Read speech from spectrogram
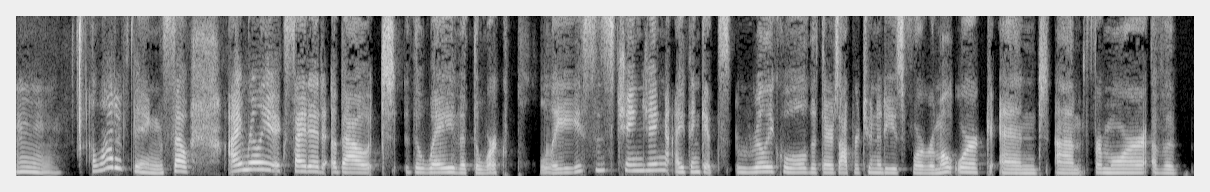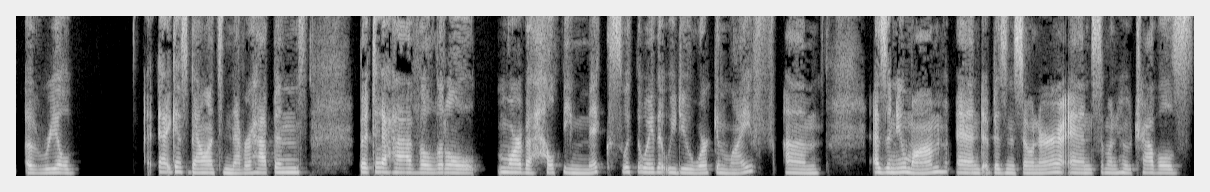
Mm, a lot of things. So I'm really excited about the way that the workplace is changing. I think it's really cool that there's opportunities for remote work and um, for more of a, a real, I guess, balance never happens, but to have a little more of a healthy mix with the way that we do work and life. Um, as a new mom and a business owner and someone who travels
